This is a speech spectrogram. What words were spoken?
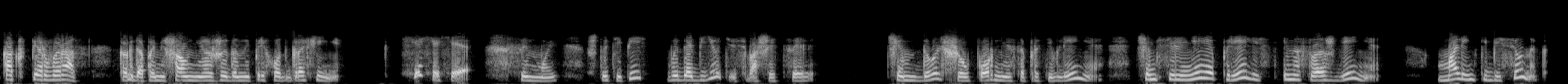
как в первый раз, когда помешал неожиданный приход графини. Хе-хе-хе, сын мой, что теперь вы добьетесь вашей цели. Чем дольше упорнее сопротивление, чем сильнее прелесть и наслаждение. Маленький бесенок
